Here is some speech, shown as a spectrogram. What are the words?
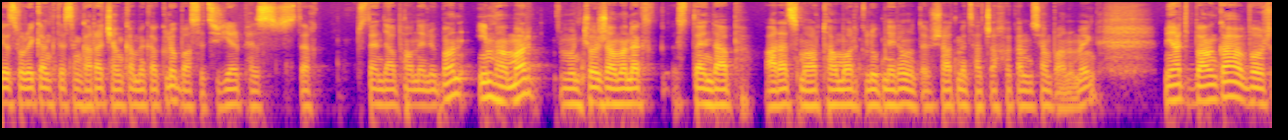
ես որ եկանք տեսանք առաջ անգամ եկա կլուբ, ասեցի երբ ես ստեղ ստենդափ անելու բան, իմ համար ոնց որ ժամանակ ստենդափ արած մարդու համար կլուբներում որտեվ շատ մեծ հաճախականությամբ անում ենք։ Մի հատ բան կա, որ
